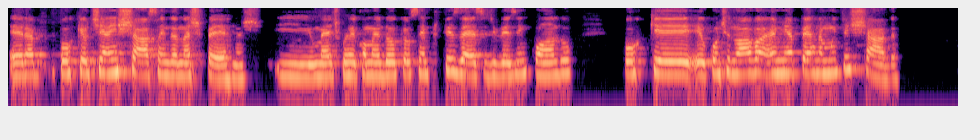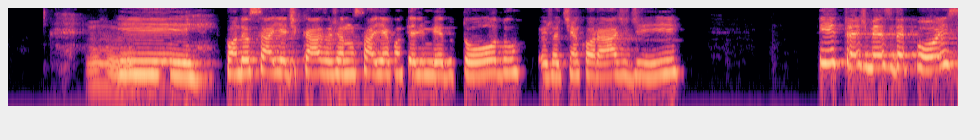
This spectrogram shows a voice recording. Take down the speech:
Era porque eu tinha inchaço ainda nas pernas. E o médico recomendou que eu sempre fizesse de vez em quando, porque eu continuava a minha perna muito inchada. Uhum. E quando eu saía de casa, eu já não saía com aquele medo todo, eu já tinha coragem de ir. E três meses depois,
